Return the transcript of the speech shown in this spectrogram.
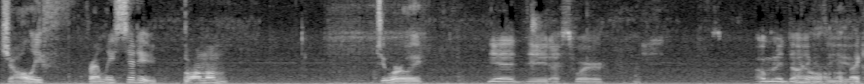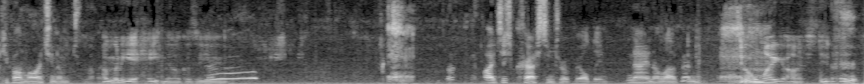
jolly, friendly city. Bomb 'em. Too early. Yeah, dude, I swear. I'm gonna die because No, of you. I keep on launching them. I'm gonna get hate mail because of you. I just crashed into a building. 9/11. Oh my gosh, dude.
